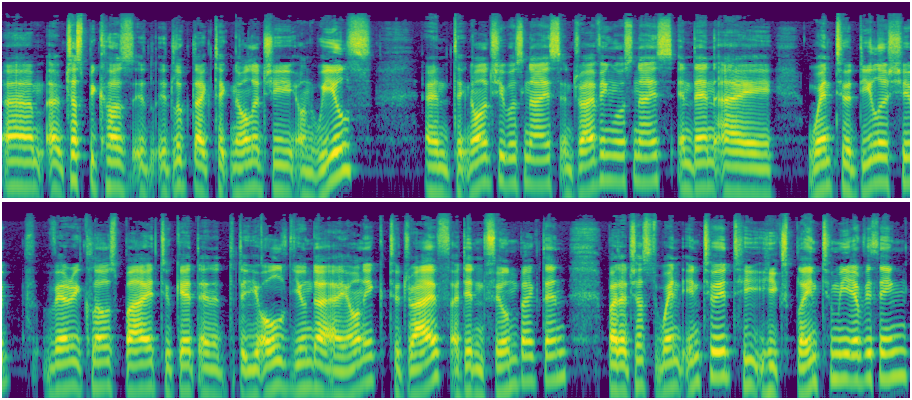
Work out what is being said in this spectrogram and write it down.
um, uh, just because it, it looked like technology on wheels, and technology was nice, and driving was nice. And then I went to a dealership very close by to get the old Hyundai Ioniq to drive. I didn't film back then, but I just went into it. He he explained to me everything,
